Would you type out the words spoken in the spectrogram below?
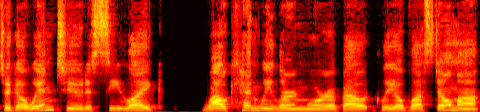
to go into to see like wow can we learn more about glioblastoma?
